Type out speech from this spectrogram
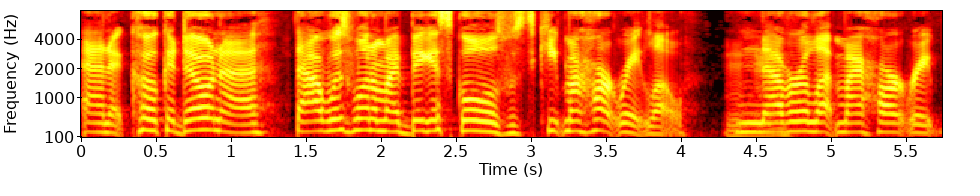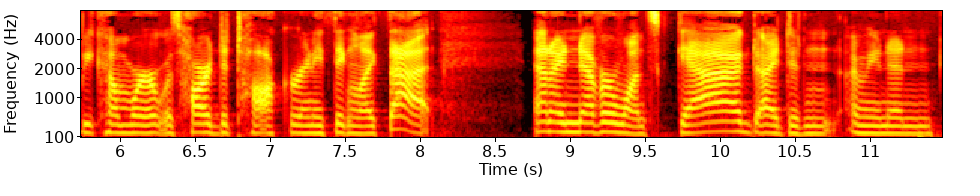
And at Cocodona, that was one of my biggest goals was to keep my heart rate low. Mm-hmm. Never let my heart rate become where it was hard to talk or anything like that. And I never once gagged. I didn't, I mean, and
